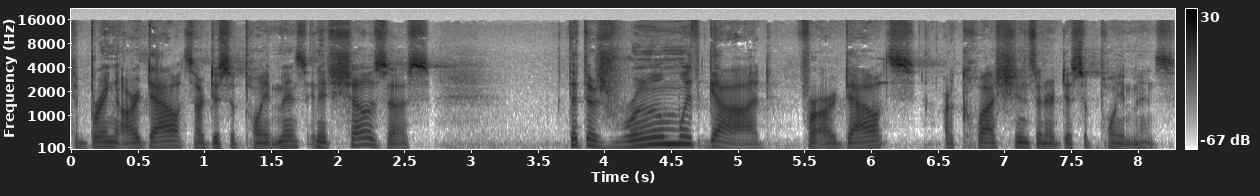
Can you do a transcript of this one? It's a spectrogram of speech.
to bring our doubts, our disappointments, and it shows us that there's room with God for our doubts, our questions, and our disappointments.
